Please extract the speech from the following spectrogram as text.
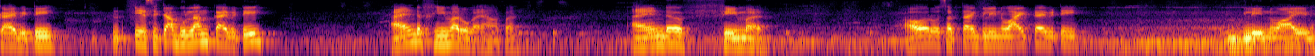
cavity acetabulum cavity and femur होगा यहाँ पर। एंड फीमर और हो सकता है glenoid cavity glenoid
